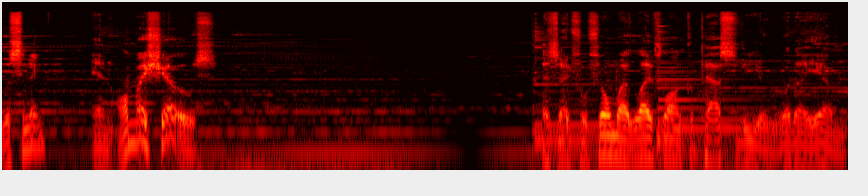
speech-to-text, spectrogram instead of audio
listening and on my shows. As I fulfill my lifelong capacity of what I am,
